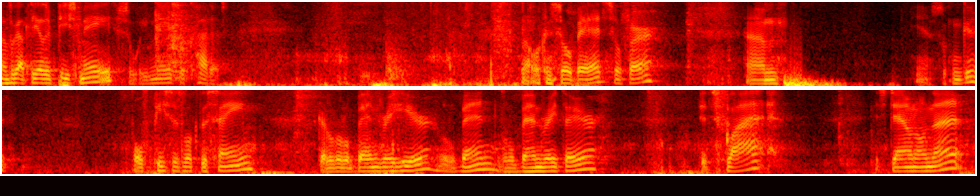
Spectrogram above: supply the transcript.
I've got the other piece made, so we may as well cut it. Not looking so bad so far. Um, yeah, it's looking good. Both pieces look the same. It's got a little bend right here, a little bend, a little bend right there. It's flat. It's down on that.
